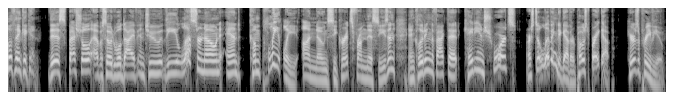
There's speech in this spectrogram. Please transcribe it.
well, think again. This special episode will dive into the lesser known and completely unknown secrets from this season, including the fact that Katie and Schwartz are still living together post breakup. Here's a preview.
